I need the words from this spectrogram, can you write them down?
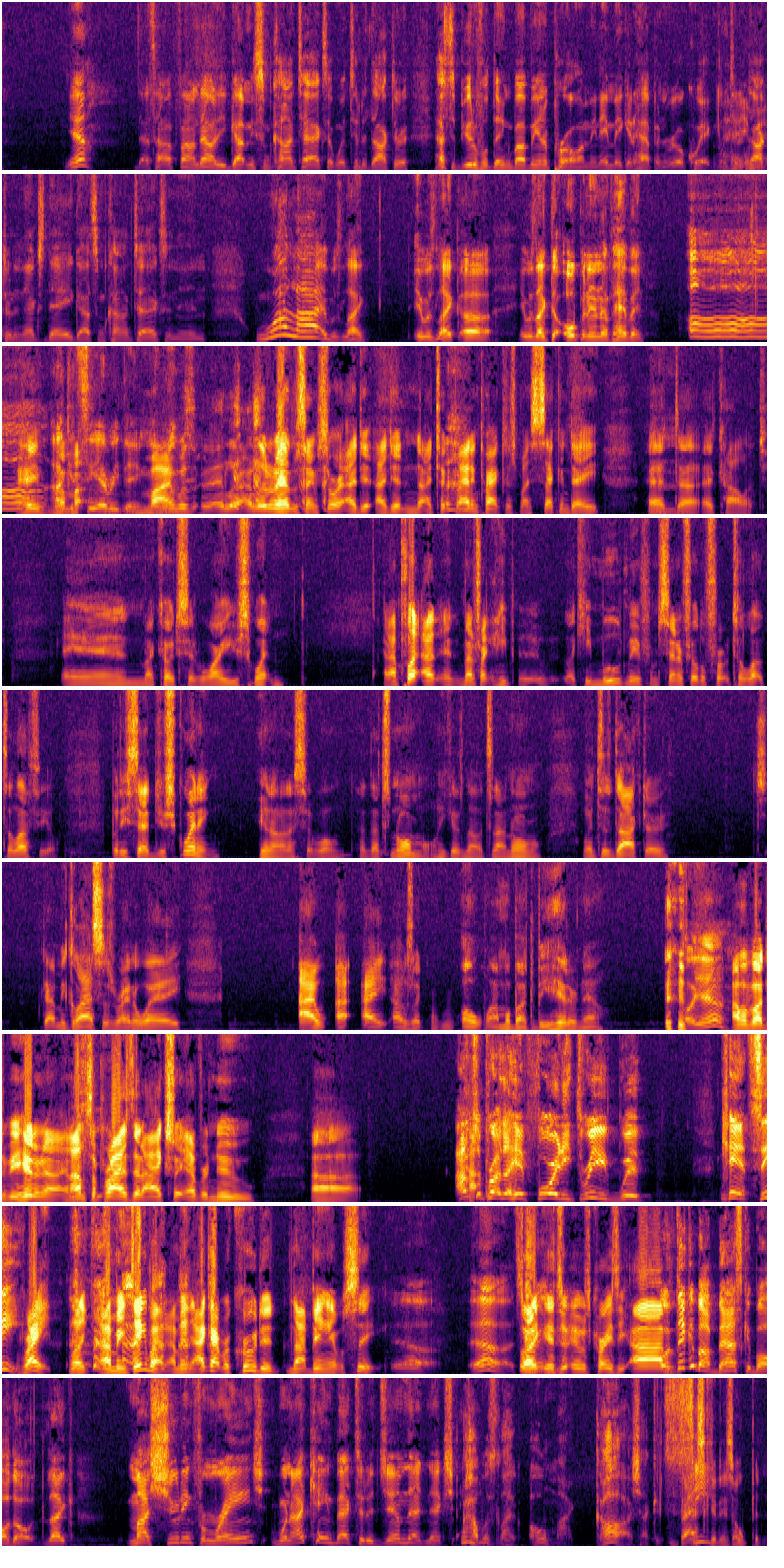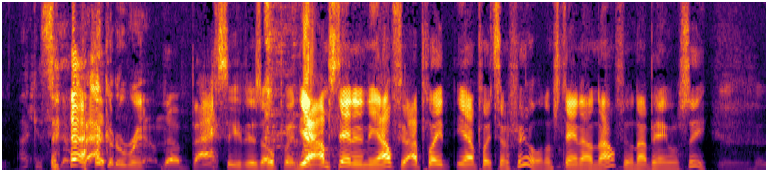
yeah, that's how I found out. He got me some contacts. I went to the doctor. That's the beautiful thing about being a pro. I mean, they make it happen real quick. Went to the doctor the next day, got some contacts, and then voila! It was like, it was like, uh, it was like the opening of heaven. Oh, Hey, I my- see everything. Mine was. I literally have the same story. I did. I didn't. I took batting practice my second day at Mm. uh, at college, and my coach said, "Why are you squinting?" And I play. I, as a matter of fact, he like he moved me from center field to to, to left field, but he said, "You're squinting," you know. And I said, "Well, that's normal." He goes, "No, it's not normal." Went to the doctor, got me glasses right away. I I, I was like, "Oh, I'm about to be a hitter now." oh yeah, I'm about to be a hitter now, and I'm surprised that I actually ever knew. Uh, I'm surprised I hit 483 with can't see. right, like I mean, think about it. I mean, I got recruited not being able to see. Yeah, yeah. It's Like it's, it was crazy. Uh, well, think about basketball though. Like my shooting from range. When I came back to the gym that next year, I was like, "Oh my gosh, I could basket is open. I can see the back of the rim." The basket is open. Yeah, I'm standing in the outfield. I played. Yeah, I played center field. I'm standing out in the outfield, not being able to see,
